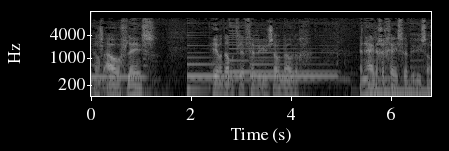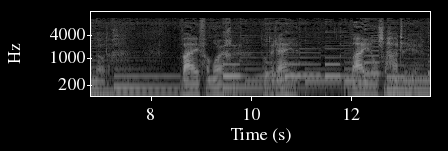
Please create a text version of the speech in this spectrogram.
uit ons oude vlees. Heer, wat dat betreft hebben we u zo nodig. En Heilige Geest, we hebben u zo nodig. Waai vanmorgen door de rijen. Waai in onze harten, Heer.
